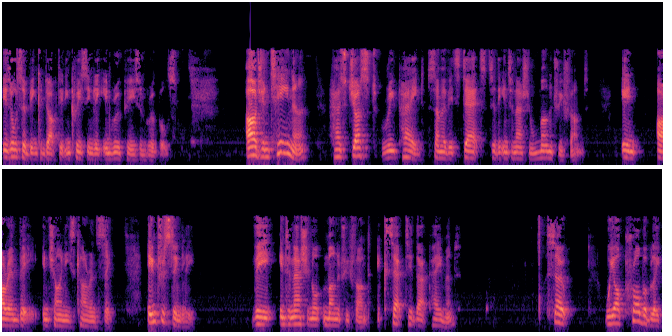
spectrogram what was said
is also being conducted increasingly in rupees and rubles. Argentina has just repaid some of its debt to the International Monetary Fund in RMB, in Chinese currency. Interestingly, the International Monetary Fund accepted that payment. So we are probably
